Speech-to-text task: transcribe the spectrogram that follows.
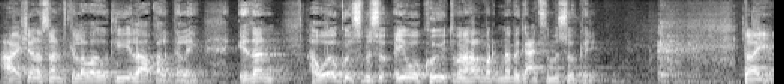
Caaishana sannadkii labaad kii la aqalgalay. Idan haweenku iyagoo koo iyo toban hal mar nabiga gacantiisa ma soo gelin. Ayib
